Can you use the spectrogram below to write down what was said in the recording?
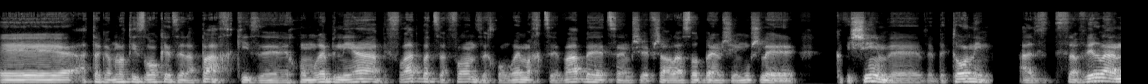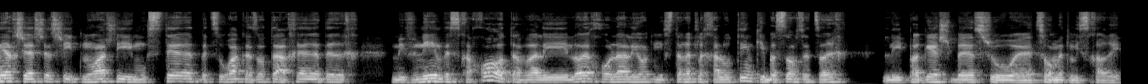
אה, אתה גם לא תזרוק את זה לפח, כי זה חומרי בנייה, בפרט בצפון, זה חומרי מחצבה בעצם, שאפשר לעשות בהם שימוש לכבישים ובטונים. אז סביר להניח שיש איזושהי תנועה שהיא מוסתרת בצורה כזאת או אחרת דרך מבנים וסככות, אבל היא לא יכולה להיות מוסתרת לחלוטין, כי בסוף זה צריך להיפגש באיזשהו אה, צומת מסחרי.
